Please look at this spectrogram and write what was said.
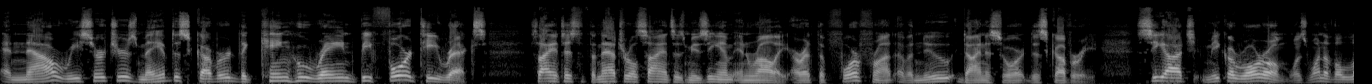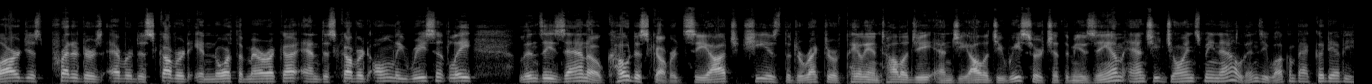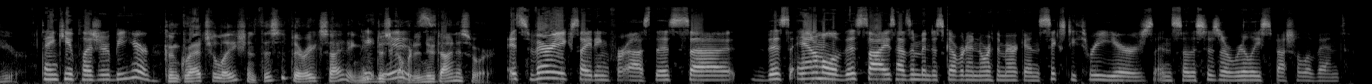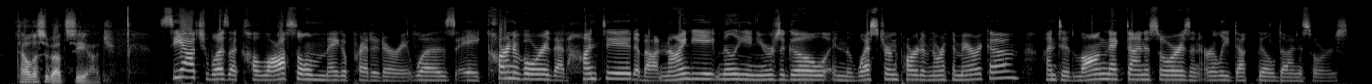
And now researchers may have discovered the king who reigned before T Rex. Scientists at the Natural Sciences Museum in Raleigh are at the forefront of a new dinosaur discovery. Siats meekerorum was one of the largest predators ever discovered in North America and discovered only recently. Lindsay Zanno co discovered Siats. She is the Director of Paleontology and Geology Research at the museum, and she joins me now. Lindsay, welcome back. Good to have you here. Thank you. Pleasure to be here. Congratulations. This is very exciting. You've It discovered is. a new dinosaur. It's very exciting for us. This uh, this animal of this size hasn't been discovered in North America in 63 years, and so this is a really special event. Tell us about Siats. Siats was a colossal megapredator. It was a carnivore that hunted about 98 million years ago in the western part of North America, hunted long-necked dinosaurs and early duck-billed dinosaurs.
